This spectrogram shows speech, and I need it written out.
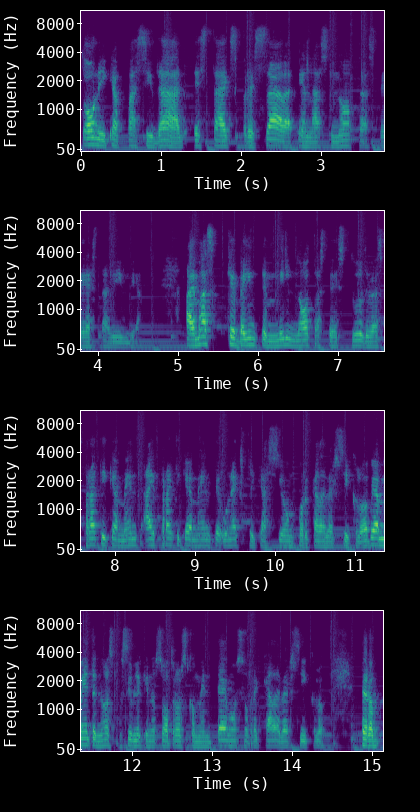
tono y capacidad está expresada en las notas de esta Biblia hay más que 20 mil notas de estudio. prácticamente, hay prácticamente una explicación por cada versículo. Obviamente no es posible que nosotros comentemos sobre cada versículo, pero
